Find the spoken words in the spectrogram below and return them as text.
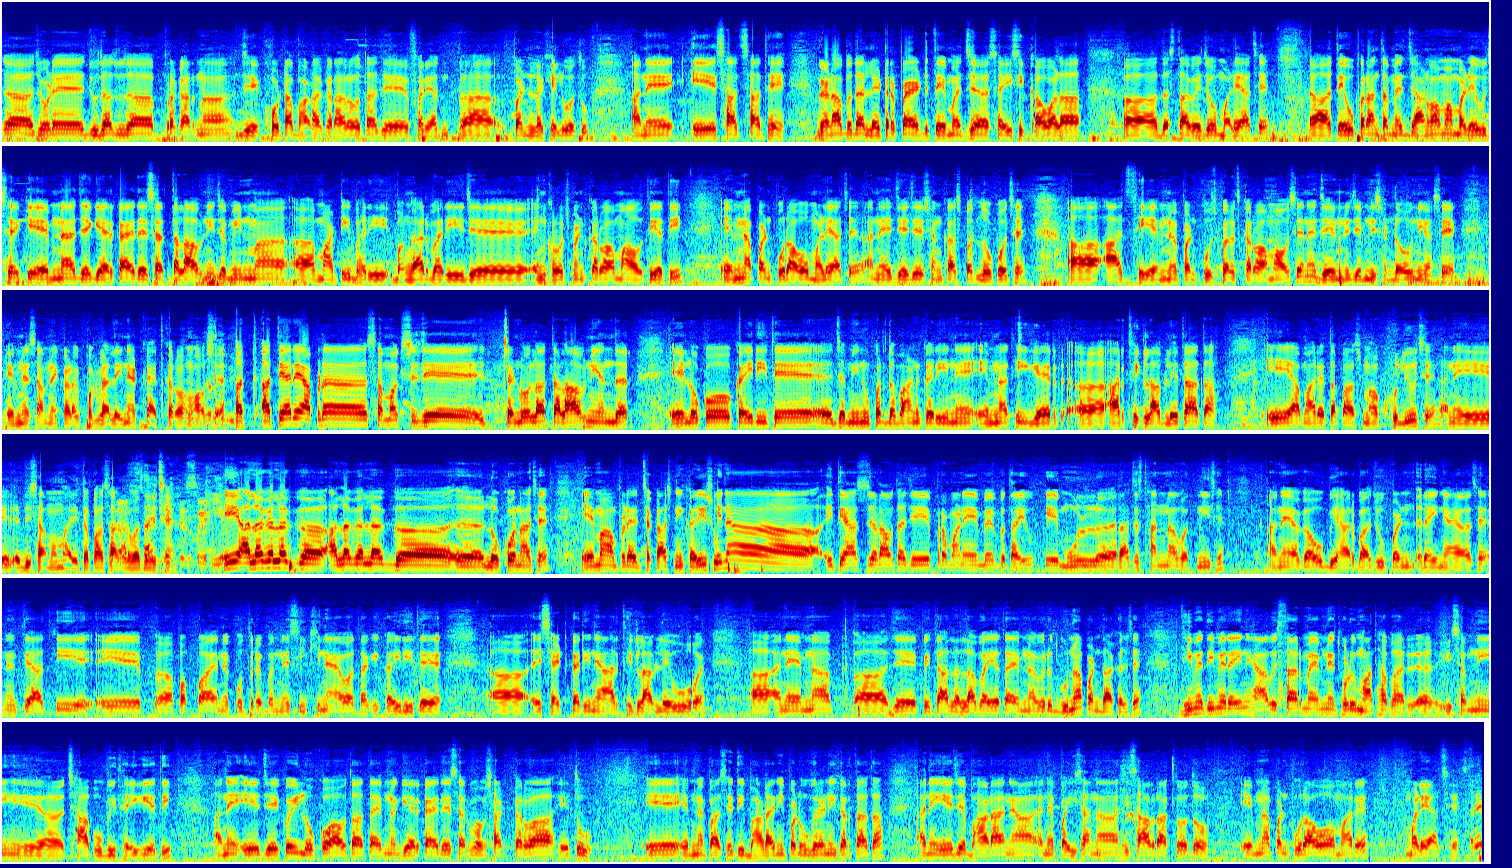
જોડે જુદા જુદા પ્રકારના જે ખોટા ભાડા કરારો હતા, જે ફરિયાદ પણ લખેલું હતું. અને એ સાથ સાથે ઘણા બધા લેટર પેડ તેમજ સહી સિક્કાવાળા દસ્તાવેજો મળ્યા છે. તે ઉપરાંત અમે જાણવામાં મળ્યું છે કે એમના જે ગેરકાયદેસર તલાવની જમીનમાં માટી ભરી, ભંગાર ભરી જે એન્ક્રોચમેન્ટ કરવામાં આવતી હતી, એમના પણ પુરાવો મળ્યા છે. અને જે જે શંકાસ્પદ લોકો છે આજથી એમને પણ પૂછપરછ કરવામાં આવશે અને જેમની જેમની સંડોવણી હશે એમને સામે કડક પગલાં લઈને અટકાયત કરવામાં આવશે. અત્યારે આપણા સમક્ષ જે ચંડોલા તળાવની અંદર એ લોકો કઈ રીતે જમીન ઉપર દબાણ કરીને એમનાથી ગેર આર્થિક લાભ લેતા હતા એ અમારે તપાસમાં ખુલ્યું છે અને એ દિશામાં મારી તપાસ આગળ વધે છે. એ અલગ અલગ અલગ અલગ લોકોના છે. એમાં આપણે ચકાસણી કરીશું. એના ઇતિહાસ જણાવતા જે પ્રમાણે મેં બતાવ્યું કે મૂળ રાજસ્થાનના વતની છે અને અગાઉ બિહાર બાજુ પણ રહીને આવ્યા છે અને ત્યાંથી એ- પપ્પા અને પુત્ર બંને શીખીને આવ્યા હતા કે કઈ રીતે એ સેટ કરીને આર્થિક લાભ લેવું હોય. અને એમના જે પિતા લલ્લાભાઈ હતા, એમના વિરુદ્ધ ગુના પણ દાખલ છે. ધીમે ધીમે રહીને આ વિસ્તારમાં એમને થોડું માથાભાર ઈસમની છાપ ઊભી થઈ ગઈ હતી. અને એ જે કોઈ લોકો આવતા હતા એમને ગેરકાયદેસર વવસાટ કરવા હેતુ, એ એમને પાસેથી ભાડાની પણ ઉઘરણી કરતા હતા. અને એ જે ભાડાના અને પૈસાના હિસાબ રાખતો હતો, એમના પણ પુરાવો અમારે મળ્યા છે.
